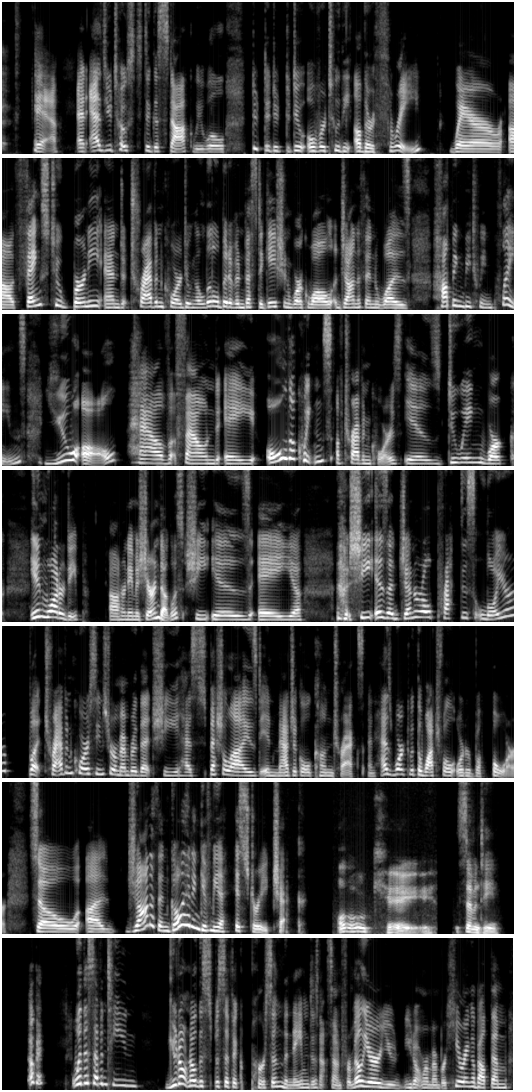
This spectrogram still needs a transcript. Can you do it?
Yeah. And as you toast to Gestak, we will do, do, do, do, do over to the other three, where uh, thanks to Bernie and Travancore doing a little bit of investigation work while Jonathan was hopping between planes, you all have found a old acquaintance of Travancore's is doing work in Waterdeep. Uh, her name is Sharon Douglas. She is a she is a general practice lawyer, but Travancore seems to remember that she has specialized in magical contracts and has worked with the Watchful Order before. So, uh, Jonathan, go ahead and give me a history check. Okay. 17. Okay. With a 17, you don't know the specific person. The name does not sound familiar. You you don't remember hearing about them,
